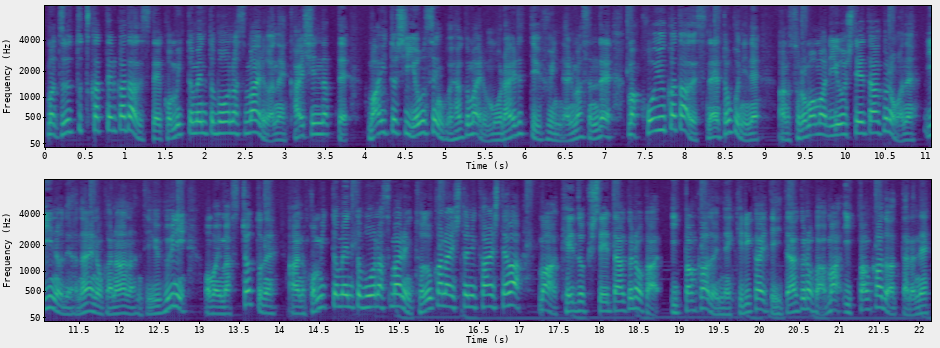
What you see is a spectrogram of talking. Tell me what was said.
まあ、ずっと使ってる方はですね、コミットメントボーナスマイルがね、開始になって、毎年4500マイルもらえるっていう風になりますんで、まあ、こういう方はですね、特にね、あの、そのまま利用していただくのがね、いいのではないのかな、なんていう風に思います。ちょっとね、あの、コミットメントボーナスマイルに届かない人に関しては、まあ、継続していただくのか、一般カードにね、切り替えていただくのか、まあ、一般カードだったらね、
